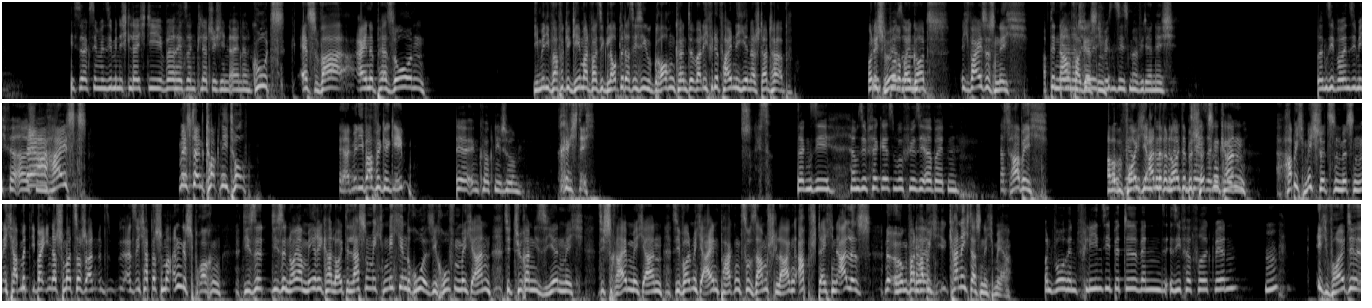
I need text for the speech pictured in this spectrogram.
Ich sag's Ihnen, wenn Sie mir nicht gleich die Wahrheit sagen, klatsche ich Ihnen eine. Gut, es war eine Person, die mir die Waffe gegeben hat, weil sie glaubte, dass ich sie gebrauchen könnte, weil ich viele Feinde hier in der Stadt habe. Und ich Welche schwöre bei Person? Gott, ich weiß es nicht. Hab den Ja, Namen natürlich vergessen. wissen Sie es mal wieder nicht. Sagen Sie, wollen Sie mich verarschen? Er heißt Mr. Incognito. Er hat mir die Waffe gegeben. Der Inkognito. Richtig. Scheiße. Sagen Sie, haben Sie vergessen, wofür Sie arbeiten? Das habe ich. Aber Wofür bevor ich die anderen Leute beschützen kann? Habe ich mich schützen müssen. Ich habe mit bei Ihnen das schon mal also ich habe das schon mal angesprochen. Diese diese Neuamerika-Leute lassen mich nicht in Ruhe. Sie rufen mich an, sie tyrannisieren mich, sie schreiben mich an, sie wollen mich einpacken, zusammenschlagen, abstechen, alles. Ne, irgendwann habe ich kann ich das nicht mehr. Und wohin fliehen Sie bitte, wenn Sie verfolgt werden? Hm? Ich wollte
